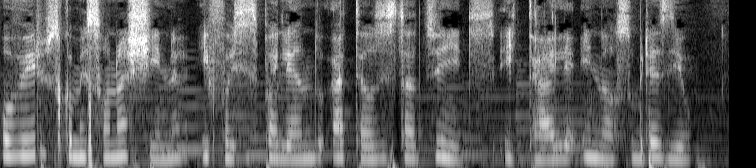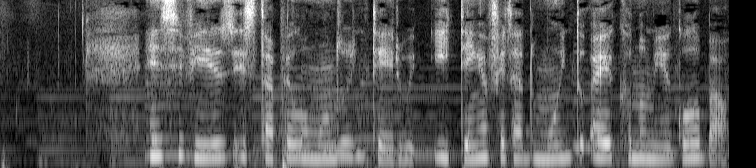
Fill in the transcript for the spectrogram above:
O vírus começou na China e foi se espalhando até os Estados Unidos, Itália e nosso Brasil. Esse vírus está pelo mundo inteiro e tem afetado muito a economia global.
